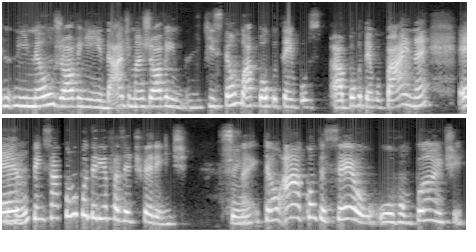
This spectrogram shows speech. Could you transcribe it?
e não jovem em idade, mas jovem que estão há pouco tempo, há pouco tempo pai, né? É uhum. pensar como poderia fazer diferente. Sim. Né? Então, ah, aconteceu o rompante,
